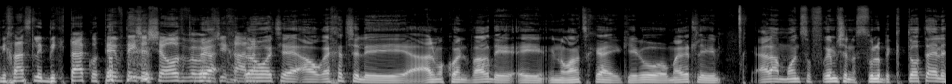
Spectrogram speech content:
נכנס לבקתה, כותב תשע שעות וממשיך הלאה. למרות שהעורכת שלי, עלמה כהן ורדי, היא נורא מצחיקה, היא כאילו אומרת לי, היה לה המון סופרים שנסעו לבקתות האלה,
